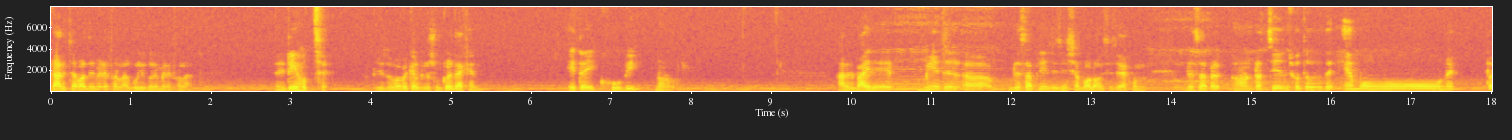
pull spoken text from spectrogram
গাড়ি চাপা দিয়ে মেরে ফেলা, গুলি করে মেরে ফেলা। এটাই হচ্ছে। আপনি যদি ক্যালকুলেশন করে দেখেন, এটাই খুবই নর্মাল আর বাইরে মেয়েদের ড্রেস আপ নিয়ে যে জিনিসটা বলা হয়েছে যে এখন ড্রেস আপের ধরনটা চেঞ্জ হতে হতে এমন একটা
